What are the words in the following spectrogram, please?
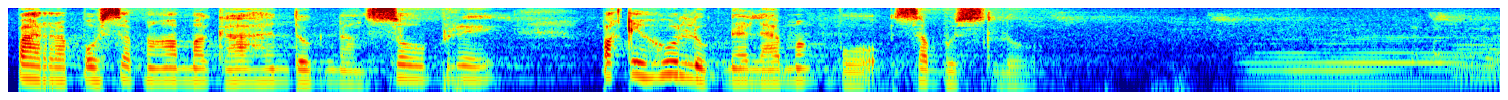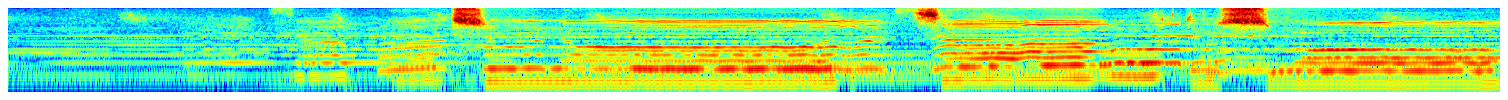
Para po sa mga maghahandog ng sobre, pakihulog na lamang po sa buslo. Sa pagsunod sa utos mo,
